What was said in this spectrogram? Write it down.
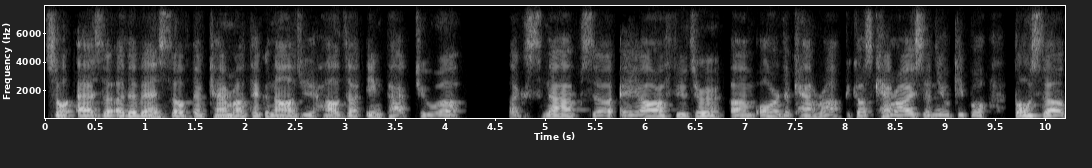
So as the advance of the camera technology, how does that impact to uh, like Snap's uh, AR filter um, or the camera because camera is the new people both uh,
